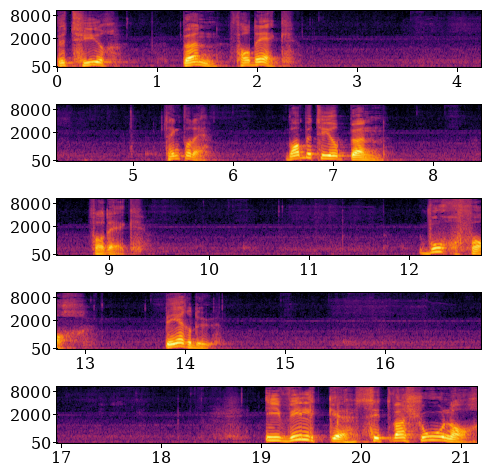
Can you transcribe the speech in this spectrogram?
betyr bønn for deg? Tenk på det. Hva betyr bønn for deg? Hvorfor ber du? I hvilke situasjoner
